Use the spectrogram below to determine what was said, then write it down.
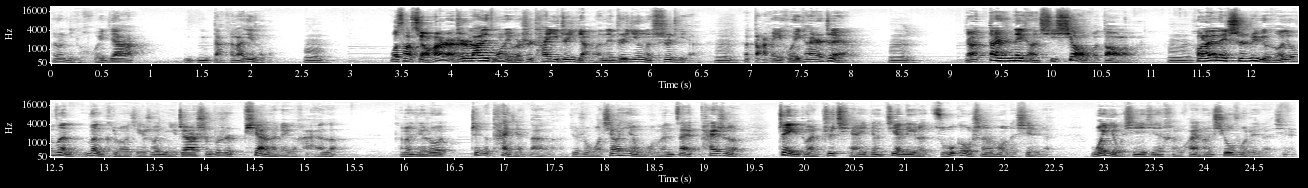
他说你回家，你你打开垃圾桶。嗯我操，小孩哪知道垃圾桶里边是他一直养的那只鹰的尸体啊？嗯，他打开以后一看是这样，嗯然后但是那场戏效果到了吧？嗯，后来那石之愈合就问问克罗奇说：“你这样是不是骗了这个孩子？”克洛奇说：“这个太简单了，就是我相信我们在拍摄这一段之前已经建立了足够深厚的信任，我有信心很快能修复这段信任。”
